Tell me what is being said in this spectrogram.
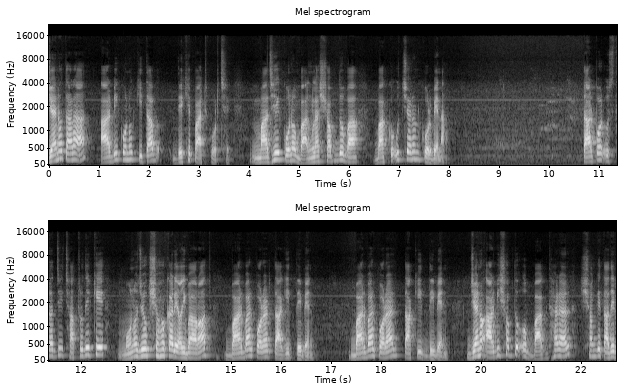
যেন তারা আরবি কোনো কিতাব দেখে পাঠ করছে, মাঝে কোনো বাংলা শব্দ বা বাক্য উচ্চারণ করবে না। তারপর উস্তাদজি ছাত্রদেরকে মনোযোগ সহকারে ইবারত বারবার পড়ার তাগিদ দেবেন, বারবার পড়ার তাকিদ দিবেন, যেন আরবি শব্দ ও বাগধারার সঙ্গে তাদের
